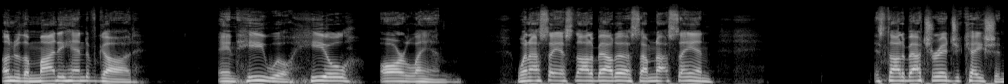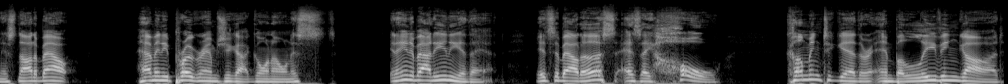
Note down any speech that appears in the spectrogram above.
under the mighty hand of God, and He will heal our land. When I say it's not about us, I'm not saying it's not about your education. It's not about how many programs you got going on. It's it ain't about any of that. It's about us as a whole coming together and believing God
